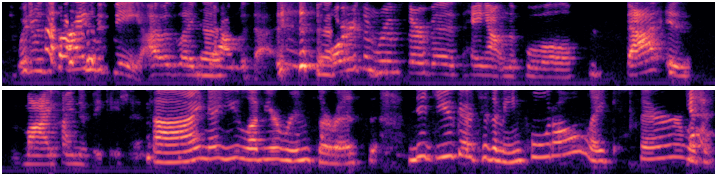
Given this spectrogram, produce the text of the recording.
Which was fine with me. I was like Yes. down with that. Order some room service, hang out in the pool. That is my kind of vacation. I know you love your room service. Did you go to the main pool at all? Like there? Was Yes,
